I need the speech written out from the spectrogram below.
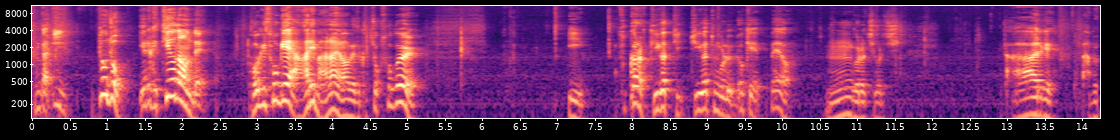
그러니까 이 뾰족 이렇게 튀어나온데 거기 속에 알이 많아요. 그래서 그쪽 속을 이 숟가락 뒤가 뒤, 뒤 같은 걸로 이렇게 빼요. 음, 그렇지, 그렇지. 다 이렇게 밥을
